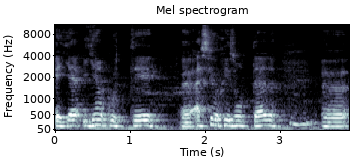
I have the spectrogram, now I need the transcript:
il y a, y a un côté euh, assez horizontal. Euh,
